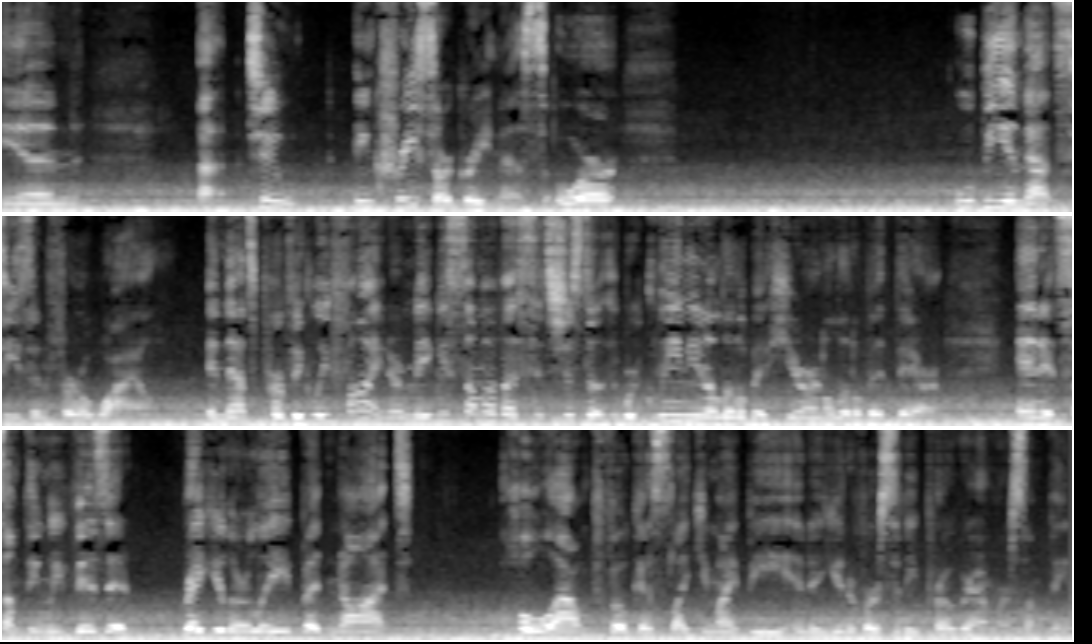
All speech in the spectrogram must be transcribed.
in uh, to increase our greatness or we'll be in that season for a while. And that's perfectly fine. Or maybe some of us it's just a, we're gleaning a little bit here and a little bit there. And it's something we visit regularly but not whole out focused like you might be in a university program or something.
